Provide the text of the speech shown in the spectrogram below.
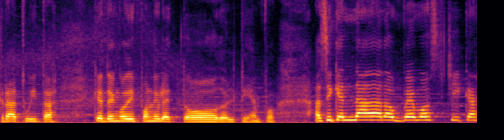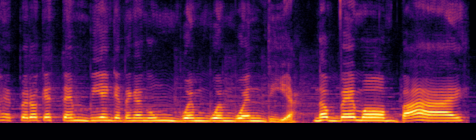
gratuitas que tengo disponibles todo el tiempo. Así que nada, nos vemos chicas, espero que estén bien, que tengan un buen, buen, buen día. Nos vemos, bye.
